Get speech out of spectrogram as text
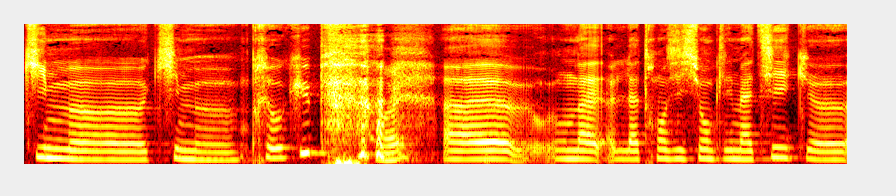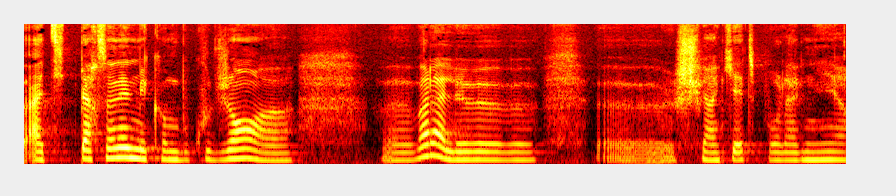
qui me, qui me préoccupe. euh, on a la transition climatique euh, à titre personnel, mais comme beaucoup de gens, euh, euh, voilà, le, je suis inquiète pour l'avenir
